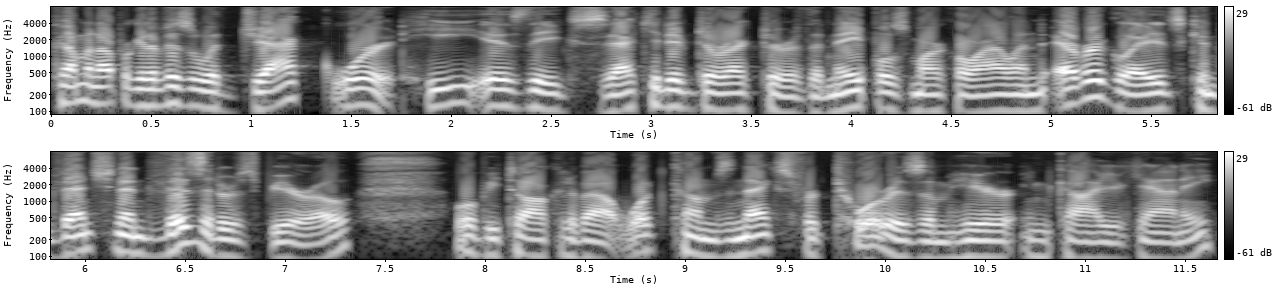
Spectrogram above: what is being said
Coming up, we're going to visit with Jack Wert. He is the executive director of the Naples Marco Island Everglades Convention and Visitors Bureau. We'll be talking about what comes next for tourism here in Collier County.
